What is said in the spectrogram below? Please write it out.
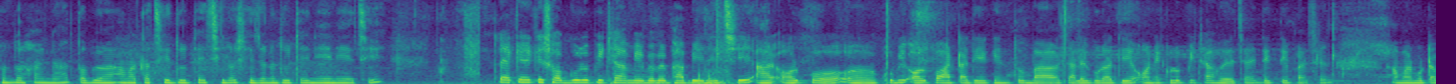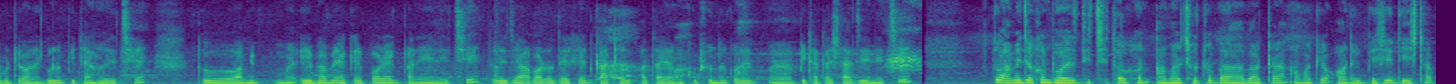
সুন্দর হয় না, তবে আমার কাছে দুইটাই ছিল সেই জন্য দুইটাই নিয়ে নিয়েছি। তো একে একে সবগুলো পিঠা আমি এভাবে ভাবিয়ে নিচ্ছি আর অল্প খুবই অল্প আটা দিয়ে কিন্তু বা চালের গুঁড়া দিয়ে অনেকগুলো পিঠা হয়ে যায় দেখতে পাচ্ছেন আমার মোটামুটি অনেকগুলো পিঠা হয়েছে। তো আমি এইভাবে একের পর এক বানিয়ে নিচ্ছি। তো এই যে আবারও দেখেন, কাঁঠাল পাতায় আমি খুব সুন্দর করে পিঠাটা সাজিয়ে নিচ্ছি। তো আমি যখন ভয়েস দিচ্ছি তখন আমার ছোট বাবাটা আমাকে অনেক বেশি ডিস্টার্ব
